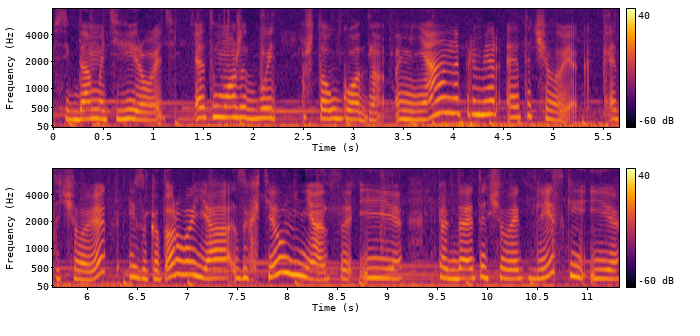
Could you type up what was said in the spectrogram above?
всегда мотивировать. Это может быть что угодно. У меня, например, это человек. Это человек, из-за которого я захотела меняться. И когда этот человек близкий, и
